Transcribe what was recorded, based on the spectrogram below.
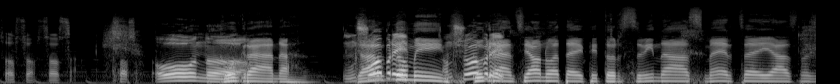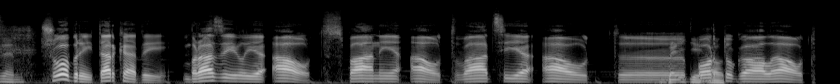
Soso, Sosa. Sosa. Un, uh, Kugrāna. un šobrīd, Gardumiņš. un šobrīd- Kugrāns jau noteikti tur svinās, mērcējās, nezinu. Šobrīd Arkādija, Brazīlija out, Spānija out, Vācija out, uh. Portugāla out,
